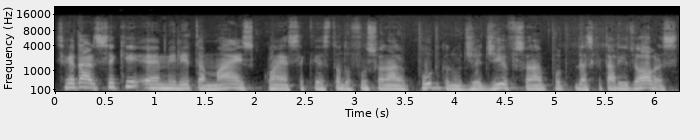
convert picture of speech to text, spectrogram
Secretário, você que é, milita mais com essa questão do funcionário público no dia a dia, funcionário público da Secretaria de Obras,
